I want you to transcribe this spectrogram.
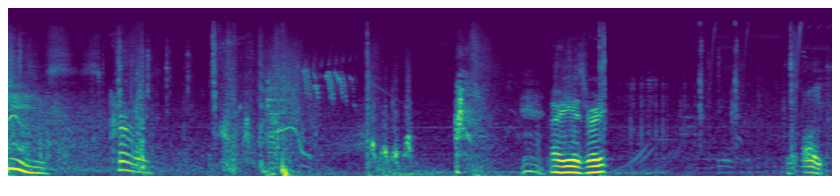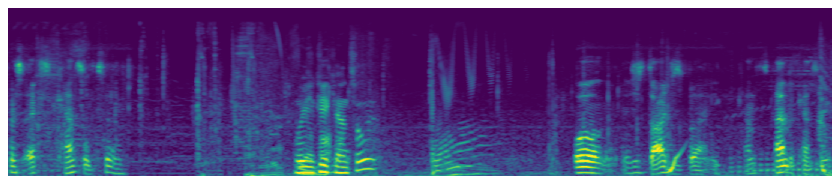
Jeez. Christ. Are you guys ready? Oh, you press X to cancel too. Well, you can cancel it? Well, it just dodges, but you can kind of cancel. it.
